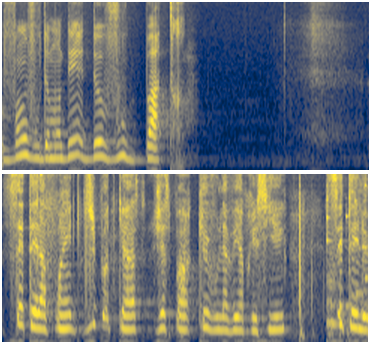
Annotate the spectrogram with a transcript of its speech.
vont vous demander de vous battre. C'était la fin du podcast. J'espère que vous l'avez apprécié. C'était le,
